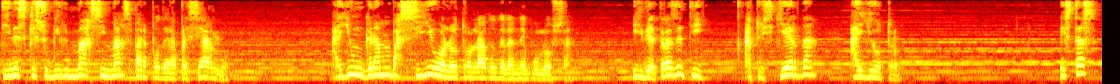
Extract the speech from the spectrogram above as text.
Tienes que subir más y más para poder apreciarlo. Hay un gran vacío al otro lado de la nebulosa, y detrás de ti, a tu izquierda, hay otro. Estás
